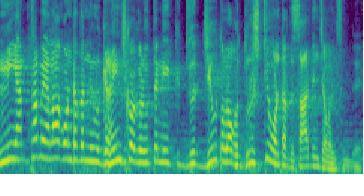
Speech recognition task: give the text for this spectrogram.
నీ అంతం ఎలా ఉంటుందో నువ్వు గ్రహించుకోగలిగితే నీకు జీ- జీవితంలో ఒక దృష్టి ఉంటుంది సాధించవలసింది.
